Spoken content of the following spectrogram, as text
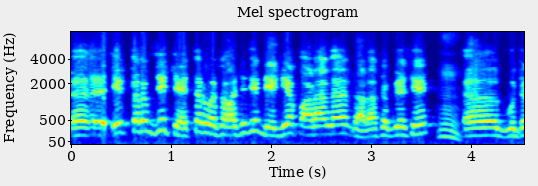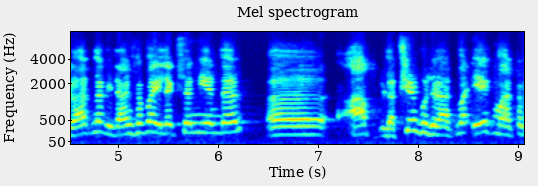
એક તરફ જે ચેતર વસાવા છે જે ડેડિયાપાડાના ધારાસભ્ય છે ગુજરાતના વિધાનસભા ઇલેક્શનની અંદર આ દક્ષિણ ગુજરાતમાં એકમાત્ર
